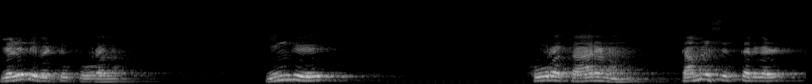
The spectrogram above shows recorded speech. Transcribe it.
எழுதிவிட்டு கூறலாம். இங்கு கூற காரணம் தமிழ் சித்தர்கள்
